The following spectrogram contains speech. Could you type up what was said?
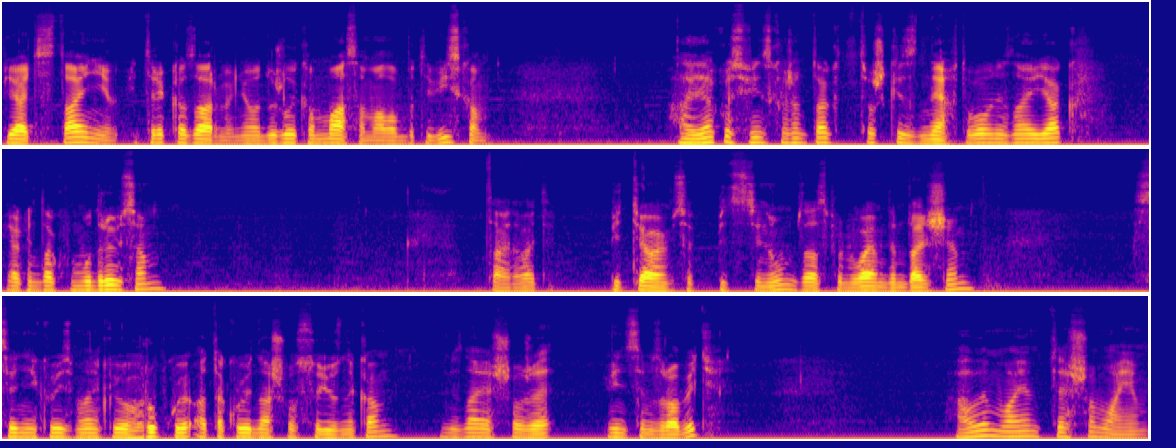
5 стайнів і 3 казарми. В нього дуже велика маса мала бути військом. Але якось він, скажімо так, трошки знехтував, не знаю як. Як він так вмудрився. Так, давайте підтягуємося під стіну. Зараз пробиваємо йдемо далі. Синій якоюсь маленькою групкою атакує нашого союзника. Не знаю, що вже він цим зробить. Але маємо те, що маємо.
